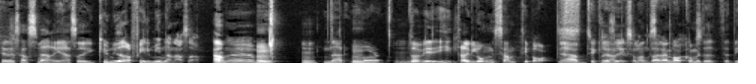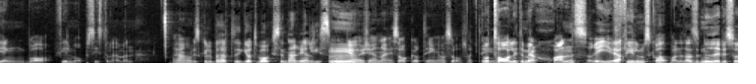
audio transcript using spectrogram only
Är det så här, Sverige alltså, kunde göra film innan alltså. Ja. Eh, Mm. Mm. Not anymore. Mm. De hittar ju långsamt tillbaks, Ja, tycker jag precis, liksom. Att det ändå har kommit ut ett gäng bra filmer på sistone. Men... Ja, vi skulle behövt gå tillbaka till den här realismen Mm. kan jag känna i saker och ting och så. För att det, Och ta lite mer chanser i Ja. filmskapandet. Alltså nu är det så,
